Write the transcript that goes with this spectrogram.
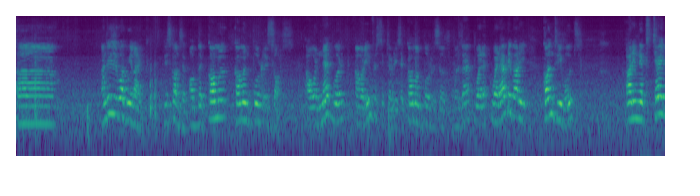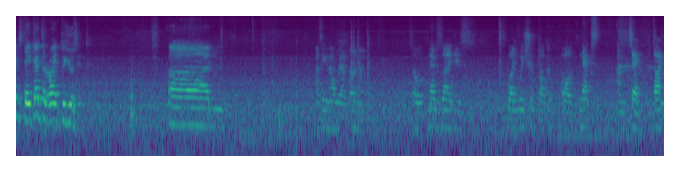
Uh, and this is what we like, this concept of the common, common pool resource. Our network, our infrastructure is a common pool resource, where, where, where everybody contributes, and in exchange they get the right to use it. Um, I think now we are done. and So next slide is when we should talk about next and check the time.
